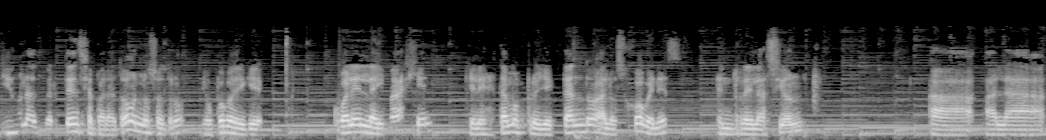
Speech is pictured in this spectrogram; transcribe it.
y es una advertencia para todos nosotros, y un poco de que cuál es la imagen que les estamos proyectando a los jóvenes en relación a, la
